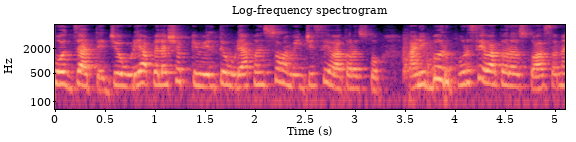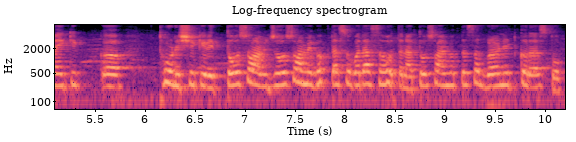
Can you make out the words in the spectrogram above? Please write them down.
होत जाते. जेवढी आपल्याला शक्य होईल तेवढी आपण स्वामींची सेवा करत असतो. आणि भरपूर सेवा करत असतो. असं नाही की थोडीशी केली. तो स्वामी जो स्वामी भक्तासोबत असं होतं ना तो स्वामी भक्त सगळं नीट करत असतो.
